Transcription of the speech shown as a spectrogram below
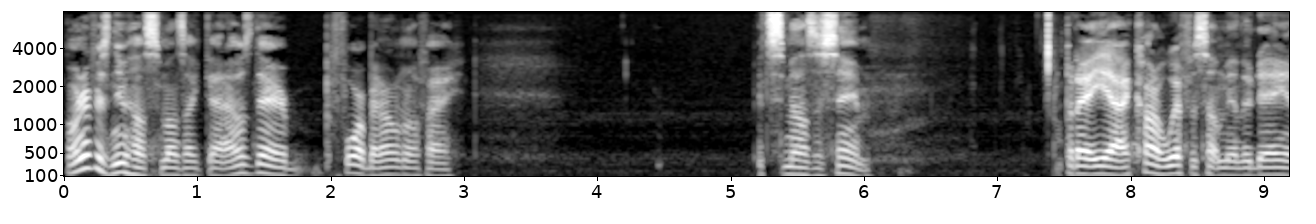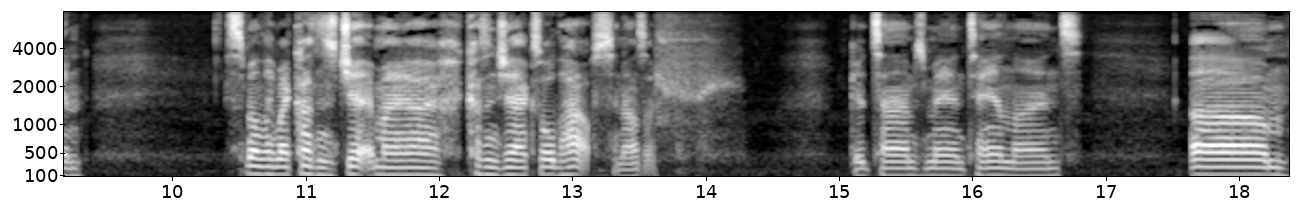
I wonder if his new house smells like that. I was there before, but I don't know if I. It smells the same. But I, yeah, I caught a whiff of something the other day, and smelled like my cousin's ja- my uh, cousin Jack's old house, and I was like, "Good times, man. Tan lines." Um,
